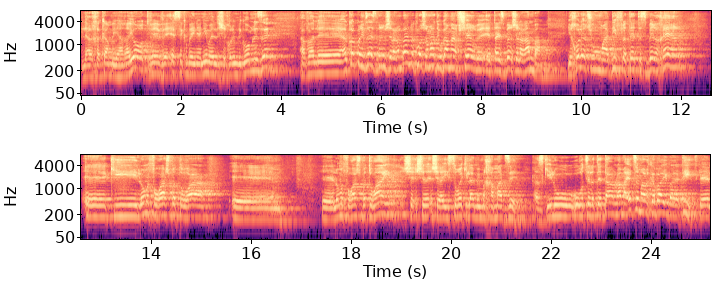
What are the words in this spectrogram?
להרחקה מאריות ועסק בעניינים האלה שיכולים לגרום לזה אבל uh, על כל פנים זה ההסברים של הרמב"ן וכמו שאמרתי הוא גם מאפשר את ההסבר של הרמב"ם. יכול להיות שהוא מעדיף לתת הסבר אחר uh, כי לא מפורש בתורה uh, לא מפורש בתורה שהאיסורי כליים הם מחמת זה. אז כאילו הוא רוצה לתת טעם למה עצם ההרכבה היא בעייתית כן?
